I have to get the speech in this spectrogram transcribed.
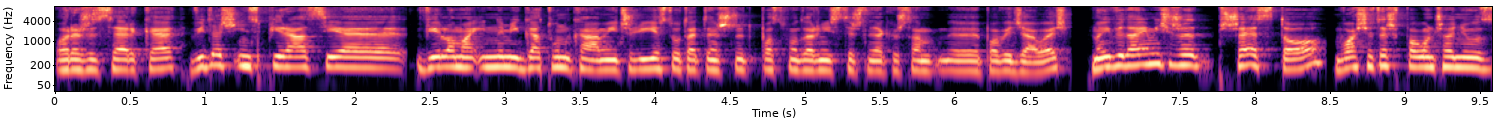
o reżyserkę. Widać inspirację wieloma innymi gatunkami, czyli jest tutaj ten sznyt postmodernistyczny, jak już sam yy, powiedziałeś. No i wydaje mi się, że przez to, właśnie też w połączeniu z,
